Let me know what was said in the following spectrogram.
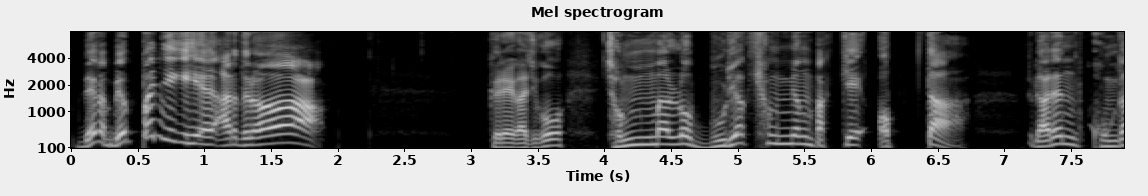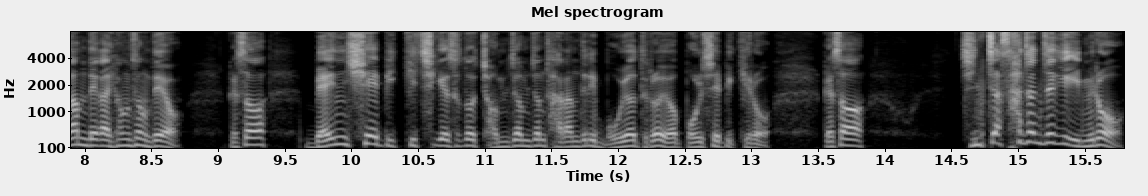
내가 몇 번 얘기해야 알아들어. 그래가지고 정말로 무력 혁명밖에 없다라는 공감대가 형성돼요. 그래서 맨셰비키 측에서도 점점점 사람들이 모여들어요. 볼셰비키로. 그래서 진짜 사전적인 의미로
